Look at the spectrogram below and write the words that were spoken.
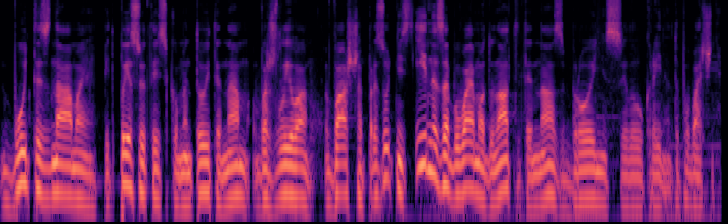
Будьте з нами, підписуйтесь, коментуйте. Нам важлива ваша присутність. І не забуваємо донатити на Збройні Сили України. До побачення.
